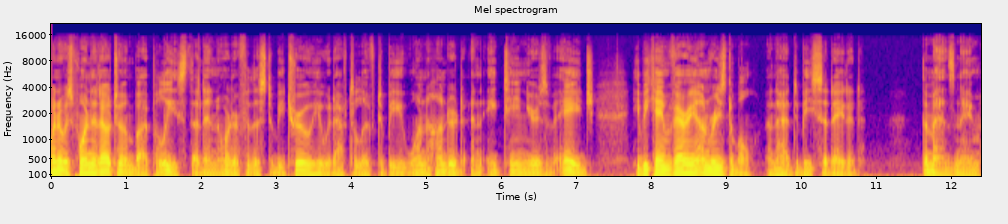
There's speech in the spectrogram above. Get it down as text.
When it was pointed out to him by police that in order for this to be true he would have to live to be 118 years of age, he became very unreasonable and had to be sedated. The man's name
